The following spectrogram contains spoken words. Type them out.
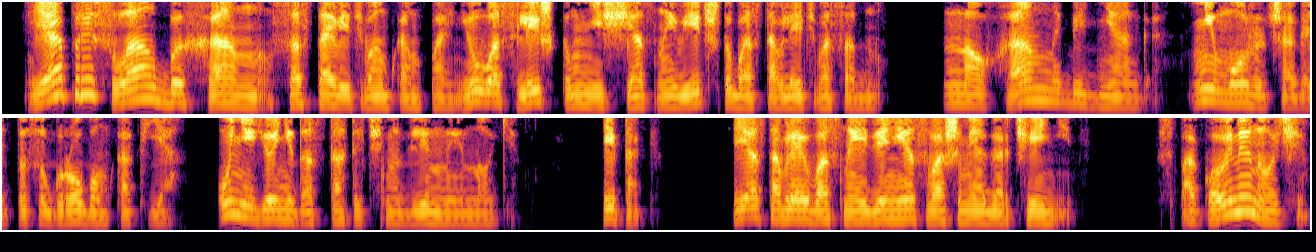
— «я прислал бы Ханну составить вам компанию. У вас слишком несчастный вид, чтобы оставлять вас одну. Но Ханна, бедняга, не может шагать по сугробам, как я. У нее недостаточно длинные ноги. Итак, я оставляю вас наедине с вашими огорчениями. Спокойной ночи».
